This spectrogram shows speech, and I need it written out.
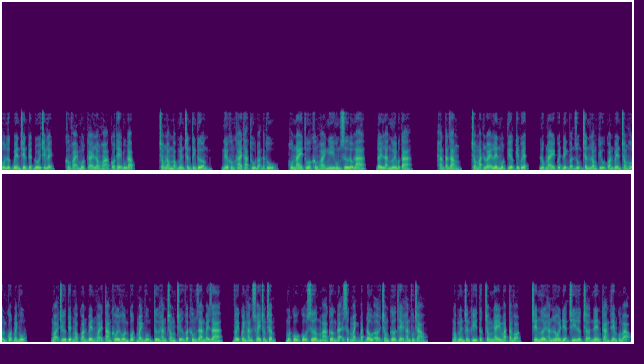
Hồn lực bên trên tuyệt đối tranh lệnh không phải một cái long hóa có thể bù đắp. Trong lòng ngọc nguyên chấn tin tưởng, nếu không khai thác thủ đoạn đặc thù, hôm nay thua không hoài nghi hùng sư đấu la, đây là ngươi bước ta. Hắn cắn răng, trong mắt lóe lên một tia kiên quyết lúc này quyết định vận dụng chân long cựu quan bên trong hồn cốt mảnh vụn. Ngoại trừ tuyết ngọc quan bên ngoài tám khối hồn cốt mảnh vụn từ hắn trong chữ vật không gian bay ra, vây quanh hắn xoay c h ậ m chậm, một cô cổ xưa mà cường đại sức mạnh bắt đầu ở trong cơ thể hắn phun trào. Ngọc nguyên chấn khí tức trong nháy mắt tăng vọt, trên người hắn lôi điện chi lực trở nên càng thêm cuồng bạo,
